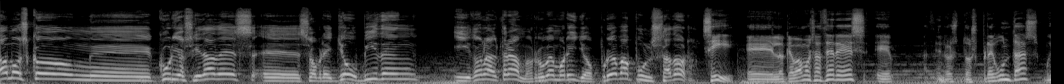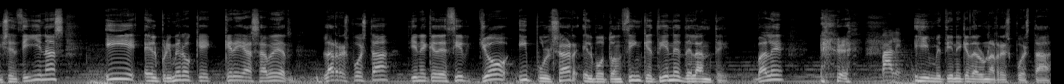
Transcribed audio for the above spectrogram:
Vamos con eh, curiosidades eh, sobre Joe Biden y Donald Trump. Rubén Morillo, prueba pulsador. Sí, eh, lo que vamos a hacer es eh, haceros dos preguntas muy sencillinas y el primero que crea saber la respuesta tiene que decir yo y pulsar el botoncín que tiene delante, ¿vale? Vale. y me tiene que dar una respuesta.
